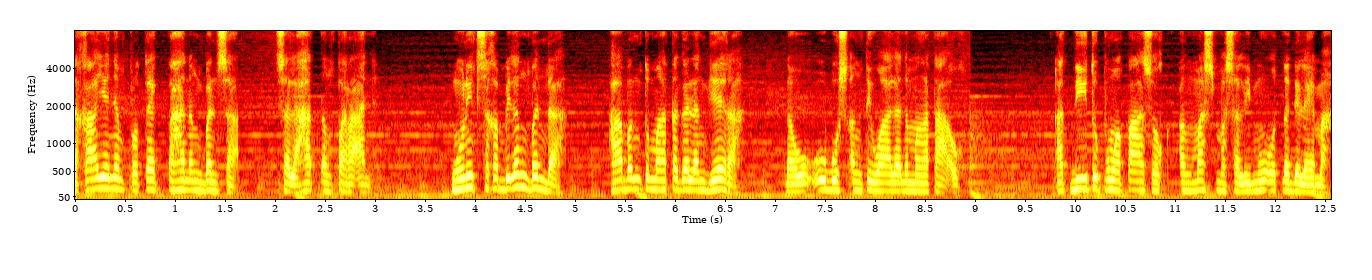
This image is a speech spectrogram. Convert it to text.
na kaya niyang protektahan ang bansa sa lahat ng paraan. Ngunit sa kabilang banda, habang tumatagal ang gyera, nauubos ang tiwala ng mga tao. At dito pumapasok ang mas masalimuot na dilema.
